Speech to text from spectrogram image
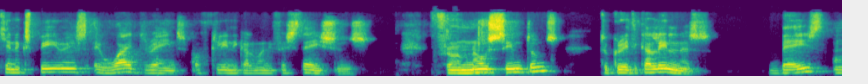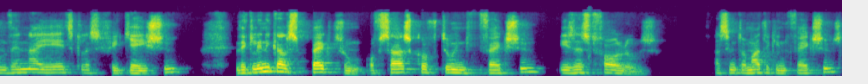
can experience a wide range of clinical manifestations, from no symptoms to critical illness, based on the NIH classification, the clinical spectrum of SARS-CoV-2 infection is as follows. Asymptomatic infections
